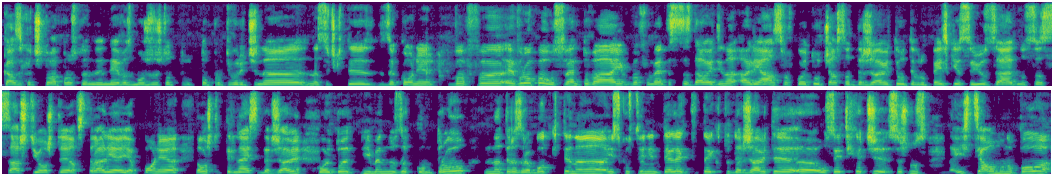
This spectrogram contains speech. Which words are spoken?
казаха, че това просто не е възможно, защото то противоречи на, на всичките закони в Европа. Освен това, в момента се създава един алианс, в който участват държавите от Европейския съюз, заедно с САЩ и още Австралия, Япония, още 13 държави, който е именно за контрол над разработките на изкуствен интелект, тъй като държавите а, усетиха, че всъщност изцяло монопола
